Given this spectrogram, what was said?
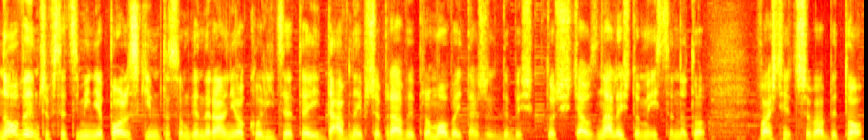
Nowym czy w Secyminie Polskim. To są generalnie okolice tej dawnej przeprawy promowej, także gdybyś ktoś chciał znaleźć to miejsce, no to właśnie trzeba by to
